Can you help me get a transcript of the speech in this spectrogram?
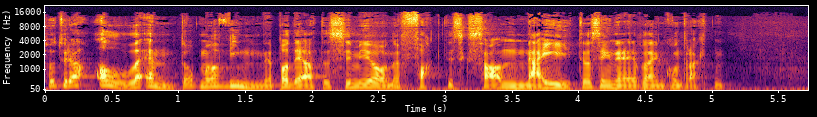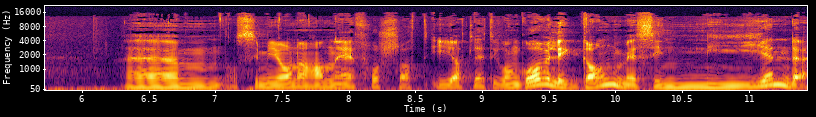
så tror jeg alle endte opp med å vinne på det at Simione faktisk sa nei til å signere på den kontrakten. Um, og Simione han er fortsatt i Atletico. Han går vel i gang med sin niende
